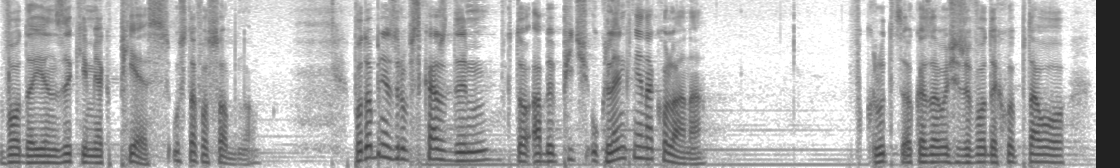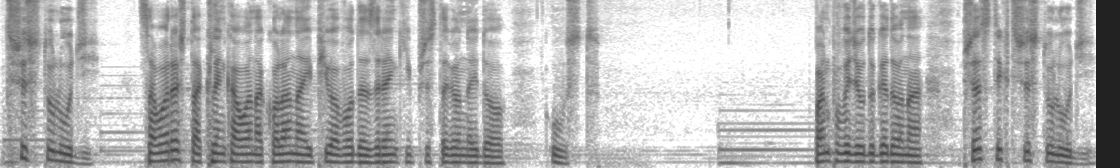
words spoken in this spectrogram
wodę językiem jak pies, ustaw osobno. Podobnie zrób z każdym, kto aby pić uklęknie na kolana – Wkrótce okazało się, że wodę chłeptało 300 ludzi. Cała reszta klękała na kolana i piła wodę z ręki przystawionej do ust. Pan powiedział do Gedona, przez tych 300 ludzi,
